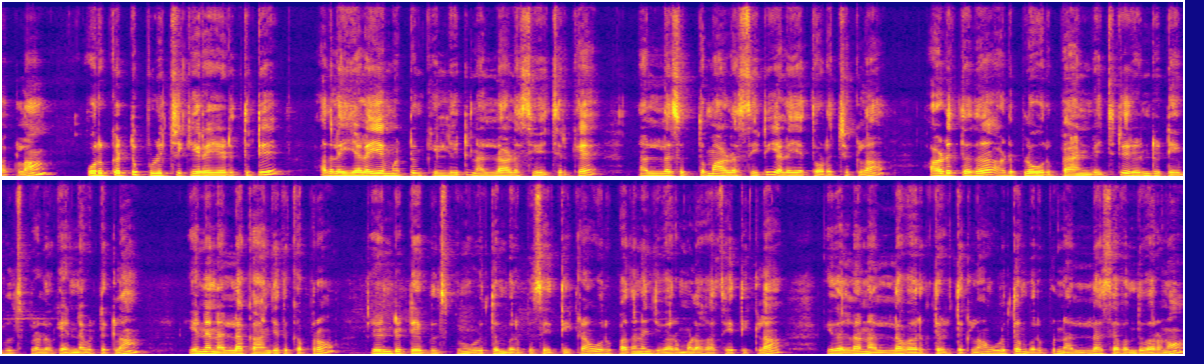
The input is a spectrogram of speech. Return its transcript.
பார்க்கலாம். ஒரு கட்டு புளிச்சக்கீரை எடுத்துட்டு அதில் இலையை மட்டும் கிள்ளிட்டு நல்லா அலசி வச்சுருக்கேன். நல்லா சுத்தமாக அலசிட்டு இலையை தொடச்சிக்கலாம். அடுத்ததாக அடுப்பில் ஒரு பேன் வச்சுட்டு ரெண்டு டேபிள் ஸ்பூன் அளவுக்கு எண்ணெய் விட்டுக்கலாம். எண்ணெய் நல்லா காஞ்சதுக்கப்புறம் ரெண்டு டேபிள் ஸ்பூன் உளுத்தம்பருப்பு சேர்த்திக்கலாம். ஒரு பதினஞ்சு வரமிளகா சேர்த்திக்கலாம். இதெல்லாம் நல்லா வறுத்து எடுத்துக்கலாம். உளுத்தம்பருப்பு நல்லா செவந்து வரணும்.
